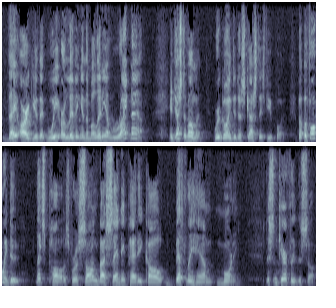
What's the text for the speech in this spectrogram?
They argue that we are living in the millennium right now. In just a moment, we're going to discuss this viewpoint. But before we do, let's pause for a song by Sandi Patty called Bethlehem Morning. Listen carefully to this song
